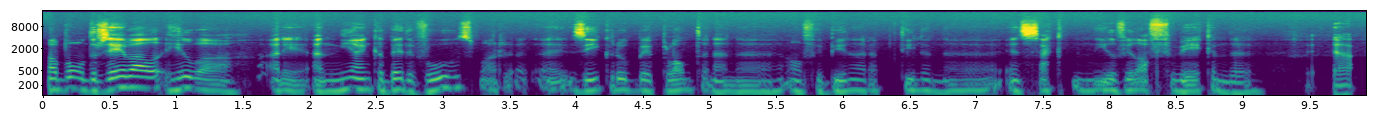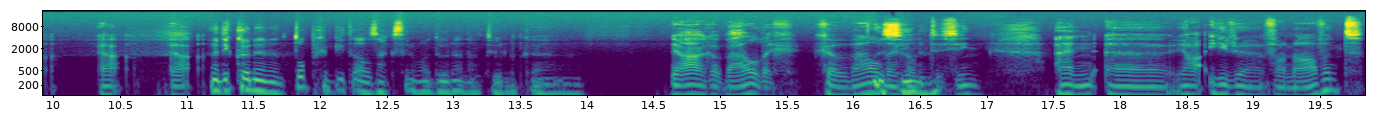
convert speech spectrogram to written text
maar bon, er zijn wel heel wat, allee, en niet enkel bij de vogels, maar eh, zeker ook bij planten en eh amfibieën en reptielen, eh, insecten, heel veel afwijkende. Ja, ja, ja. En die kunnen in een topgebied als Extremadura natuurlijk. eh, Ja, geweldig. Geweldig Zien, om te zien. En eh, ja, hier eh, vanavond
